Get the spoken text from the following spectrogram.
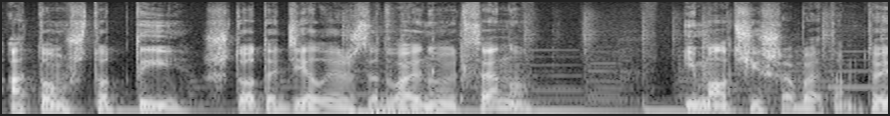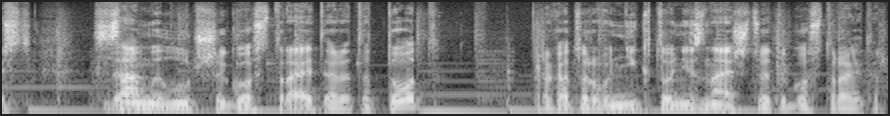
о том, что ты что-то делаешь за двойную цену и молчишь об этом. То есть самый лучший гострайтер это тот, про которого никто не знает, что это гострайтер.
